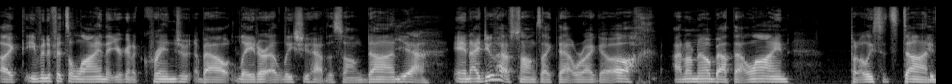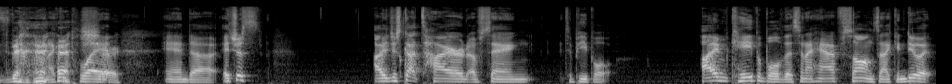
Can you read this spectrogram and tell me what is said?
like even if it's a line that you're gonna cringe about later, at least you have the song done. Yeah. And I do have songs like that where I go, oh, I don't know about that line, but at least it's done. It's done. and I can play Sure. it. And uh, it's just, I just got tired of saying to people, I'm capable of this and I have songs and I can do it,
